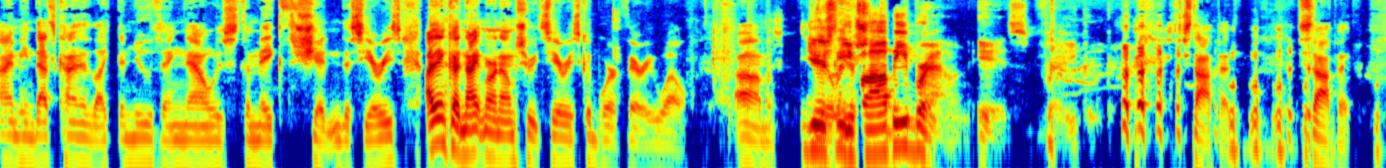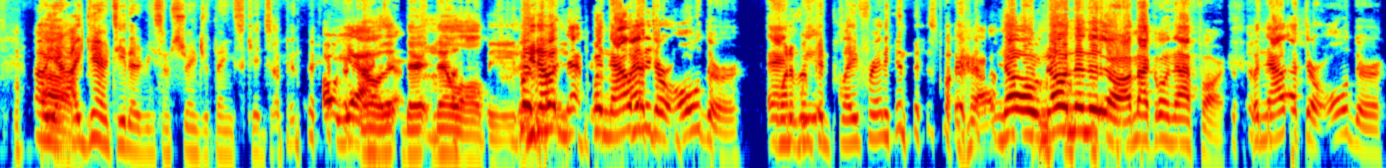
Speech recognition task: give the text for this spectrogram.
I mean, that's kind of like the new thing now is to make shit into series. I think a Nightmare on Elm Street series could work very well. Um, usually, Billy Bobby Brown is Freddy Krueger. stop it, stop it. Oh yeah, Uh, I guarantee there'd be some Stranger Things kids up in there. Oh yeah, oh, they're, they're, they'll all be. but, You know- but, but now that they're older, and One of them we- could play Freddy in this part. no, no, no, no, no. I'm not going that far. But now that they're older,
